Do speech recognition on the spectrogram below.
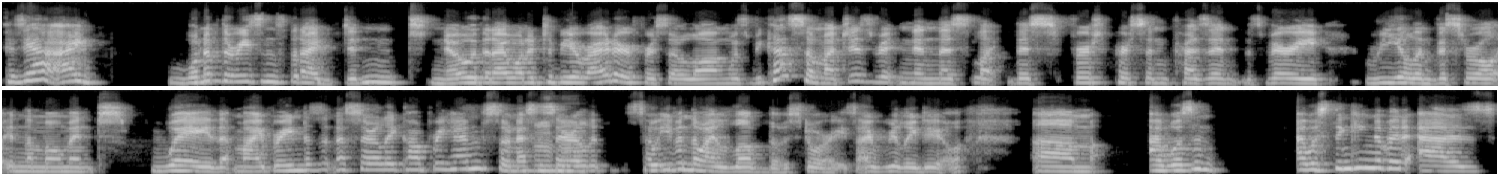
because yeah, I one of the reasons that I didn't know that I wanted to be a writer for so long was because so much is written in this like this first person present, this very real and visceral in the moment way that my brain doesn't necessarily comprehend. So necessarily so even though I love those stories, I really do. Um I wasn't I was thinking of it as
